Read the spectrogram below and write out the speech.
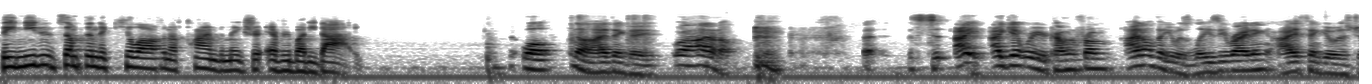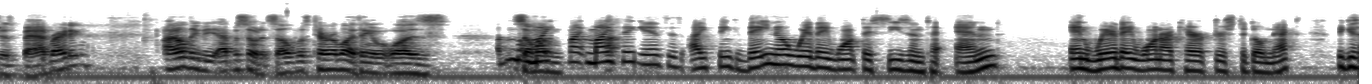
They needed something to kill off enough time to make sure everybody died. Well, no, I think they. Well, I don't know. Uh, I I get where you're coming from. I don't think it was lazy writing. I think it was just bad writing. I don't think the episode itself was terrible. I think it was. My- Someone- my, my, my thing is is I think they know where they want this season to end and where they want our characters to go next because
